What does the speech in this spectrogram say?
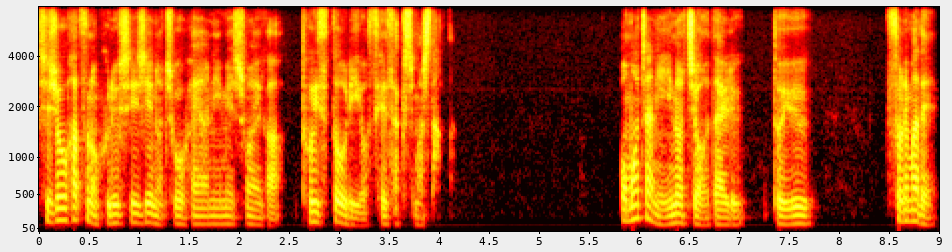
史上初のフル CG の長編アニメーション映画、トイストーリーを制作しました。おもちゃに命を与えるという、それまで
